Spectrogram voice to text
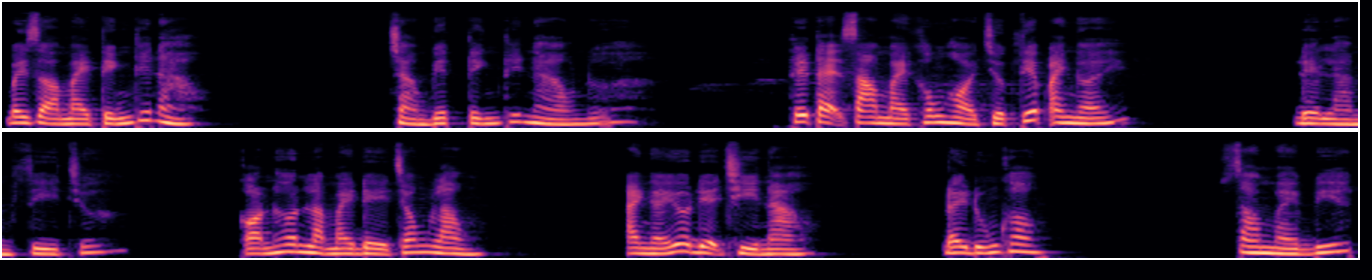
Bây giờ mày tính thế nào? Chẳng biết tính thế nào nữa. Thế tại sao mày không hỏi trực tiếp anh ấy? Để làm gì chứ? Còn hơn là mày để trong lòng. Anh ấy ở địa chỉ nào? Đây đúng không? Sao mày biết?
